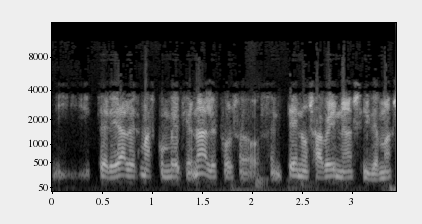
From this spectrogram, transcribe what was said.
y cereales más convencionales, pues centenos, avenas y demás.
